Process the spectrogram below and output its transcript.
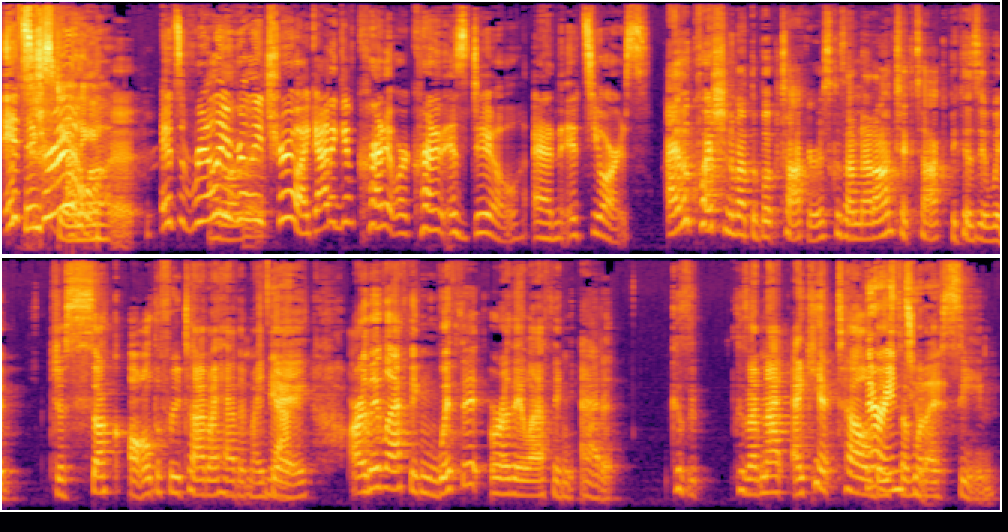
it's Thanks, true. I love it. It's really, love really it. true. I got to give credit where credit is due, and it's yours. I have a question about the BookTokers because I'm not on TikTok because it would just suck all the free time I have in my day. Are they laughing with it or are they laughing at it? Because because I'm not, I can't tell They're based on what it. I've seen.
